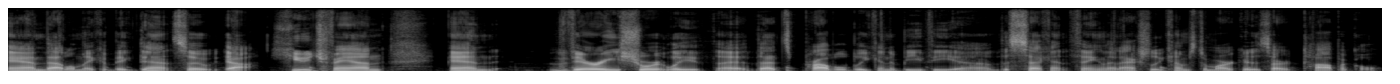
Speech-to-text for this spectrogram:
and that'll make a big dent. So yeah, huge fan and very shortly uh, that's probably going to be the uh, the second thing that actually comes to market is our topical.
